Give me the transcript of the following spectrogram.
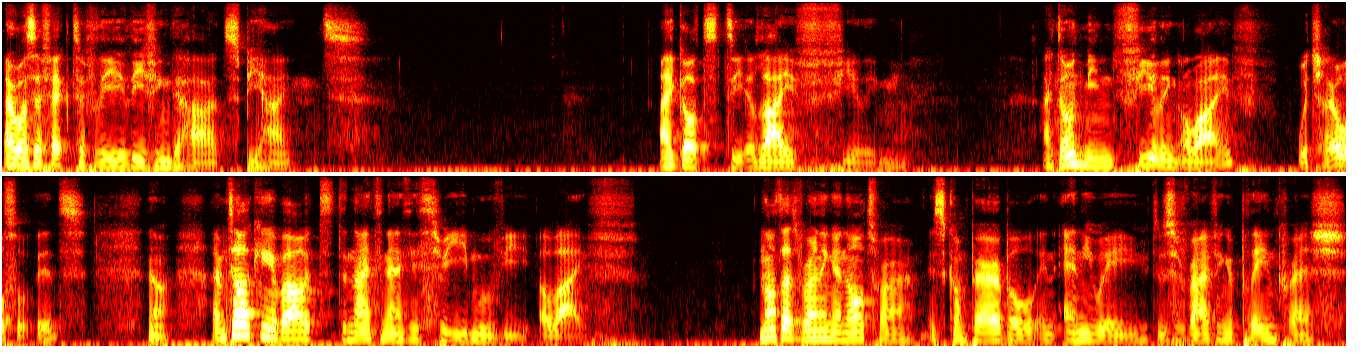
I was effectively leaving the Harz behind. I got the alive feeling. I don't mean feeling alive, which I also did. No, I'm talking about the 1993 movie Alive. Not that running an ultra is comparable in any way to surviving a plane crash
